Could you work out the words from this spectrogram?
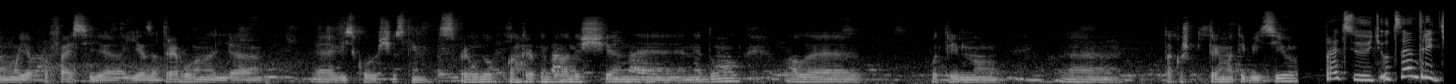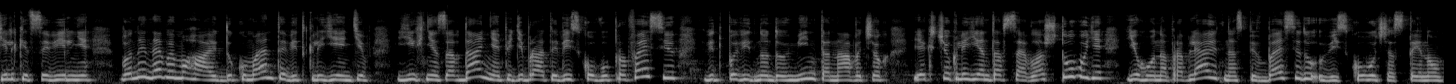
моя професія є затребувана для військових частин. З приводу конкретної бригади ще не, не думав, але потрібно також підтримати бійців. Працюють у центрі тільки цивільні. Вони не вимагають документи від клієнтів. Їхнє завдання підібрати військову професію відповідно до вмінь та навичок. Якщо клієнта все влаштовує, його направляють на співбесіду у військову частину.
